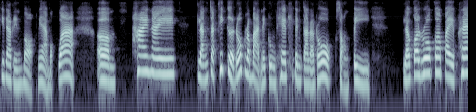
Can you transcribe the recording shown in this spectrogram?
พี่ดารินบอกเนี่ยบอกว่าภายในหลังจากที่เกิดโรคระบาดในกรุงเทพที่เป็นการโรค 2 ปี แล้วก็โรคก็ไปแพร่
